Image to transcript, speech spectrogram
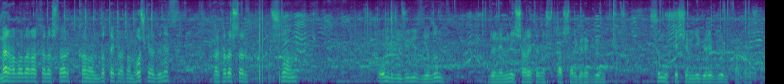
Merhabalar arkadaşlar kanalımda tekrardan hoş geldiniz. Arkadaşlar şu an 11. yüzyılın dönemine işaret eden şu taşları görebiliyor musunuz? Şu muhteşemliği görebiliyor musunuz arkadaşlar?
